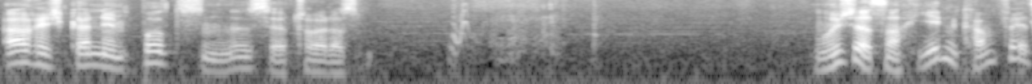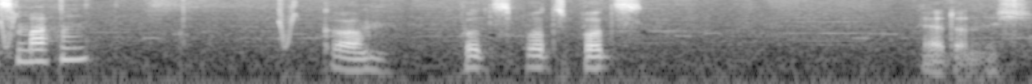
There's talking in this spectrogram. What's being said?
Ach, ich kann den putzen. Das ist ja toll. Das Muss ich das nach jedem Kampf jetzt machen? Komm. Putz, putz, putz. Ja, dann nicht.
